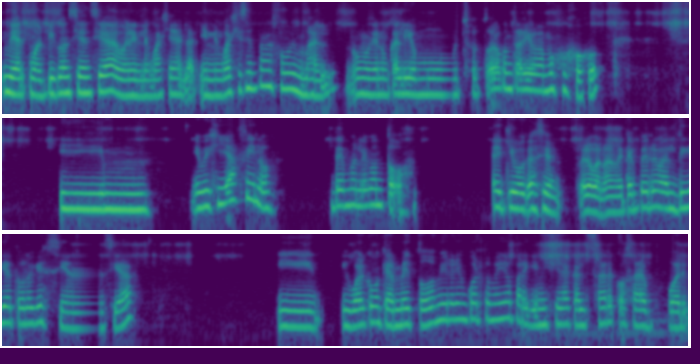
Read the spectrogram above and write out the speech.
Y me iba a ir como el pico en ciencia o en el lenguaje de hablar. Y en el lenguaje siempre me fue muy mal, como que nunca lío mucho, todo lo contrario, vamos, jojojo. Y, mm, y dije, ya, filo, démosle con todo. Equivocación. Pero bueno, me metí al Pedro Valdivia todo lo que es ciencia. Y igual como que armé todo mi horario en cuarto medio para que me hiciera calzar, cosa de poder,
